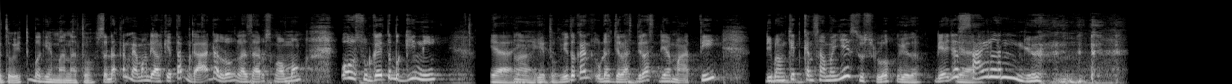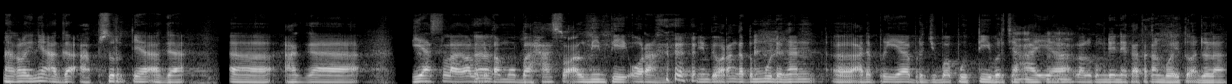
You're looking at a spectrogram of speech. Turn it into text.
Itu itu bagaimana tuh? Sedangkan memang di Alkitab nggak ada loh Lazarus ngomong, "Oh, surga itu begini." Ya, nah, ya, gitu. Itu kan udah jelas-jelas dia mati, dibangkitkan sama Yesus loh gitu. Dia aja ya. silent gitu. Nah, kalau ini agak absurd ya, agak uh, agak bias lah kalau uh. kita mau bahas soal mimpi orang. mimpi orang ketemu dengan uh, ada pria berjubah putih bercahaya, mm -hmm. lalu kemudian dia katakan bahwa itu adalah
